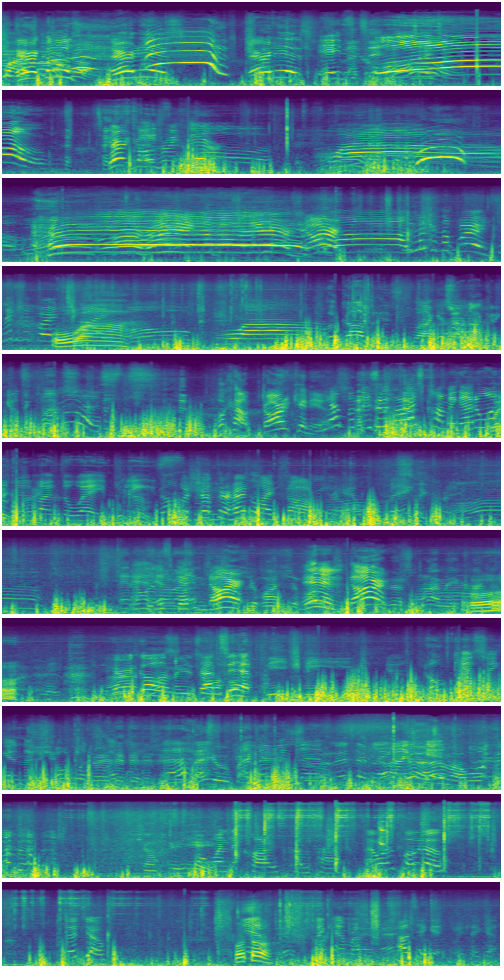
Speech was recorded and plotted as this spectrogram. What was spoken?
There it goes. There it is. There it is. It's cool. There it goes right there. Wow. Hey! Dark. Wow. Look at the birds. Look at the birds. Wow. Wow. Look up. It's, well, I guess we're not going to get the glimpse. Yes. Look how dark it is. Yeah, but there's cars coming. I don't want to move out of the way, please. Tell them to shut their headlights off. It's getting dark. It is dark. Whoa. Here it goes. That's it. No kissing in the shoulder. When the cars come past. I want a photo. Sergio. Photo. Yeah, the camera. I'll take it. We take it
